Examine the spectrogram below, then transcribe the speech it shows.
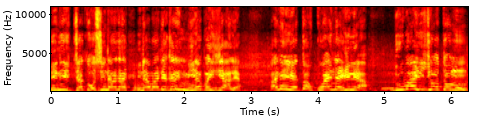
એની ઇજ્જત ઓછી ના થાય. એના માટે કરીને મેં પૈસા આલ્યા. અને એ તો કોઈ નહીં લ્યા. દુબઈ જો તો હું.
